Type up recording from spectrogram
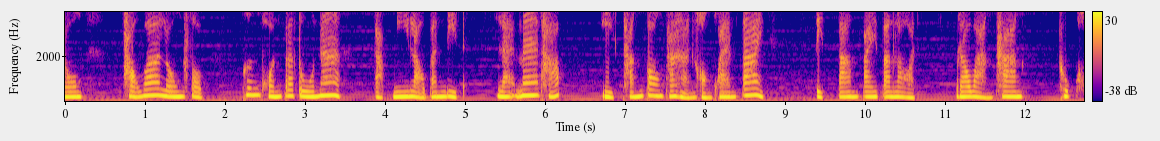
ลงทว่าลงศพพิ่งพ้นประตูหน้ากับมีเหล่าบัณฑิต และแม่ทัพ อีกทั้งกองทหารของแคว้นใต้ ติดตามไปตลอด ระหว่างทางทุกค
